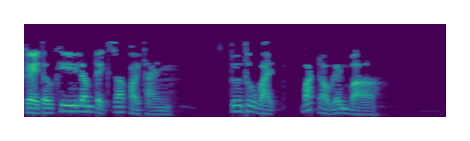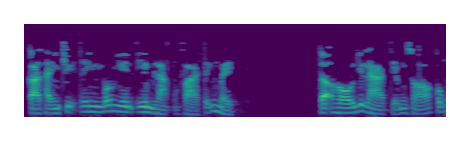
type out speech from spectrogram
Kể từ khi Lâm Tịch ra khỏi thành, Tư Thu Bạch bắt đầu lên bờ. Cả thành trụy tinh bỗng nhiên im lặng và tĩnh mịch. Tợ hồ như là tiếng gió cũng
